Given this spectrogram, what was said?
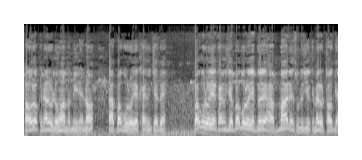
ဘာလို့လဲခင်ဗျားတို့လုံးဝမမေ့နဲ့နော်ဒါပောက်ကိုတော်ရဲ့ခံယူချက်ပဲပောက်ကိုတော်ရဲ့ခံယူချက်ပောက်ကိုတော်ရဲ့ပြောတဲ့ဟာမှားတယ်ဆိုလို့ရှိရင်ခင်ဗျားတို့ထောက်ပြ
